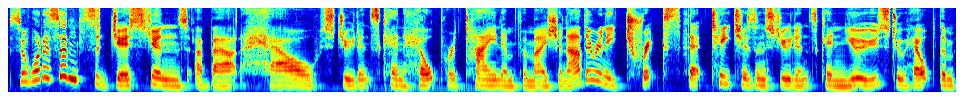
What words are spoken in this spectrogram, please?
So, what are some suggestions about how students can help retain information? Are there any tricks that teachers and students can use to help them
